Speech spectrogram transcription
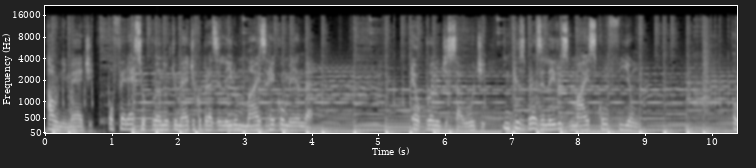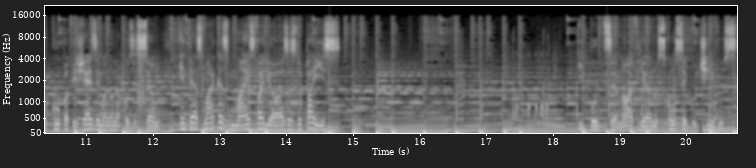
A Unimed oferece o plano que o médico brasileiro mais recomenda. É o plano de saúde em que os brasileiros mais confiam. Ocupa a 29 posição entre as marcas mais valiosas do país. E por 19 anos consecutivos,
